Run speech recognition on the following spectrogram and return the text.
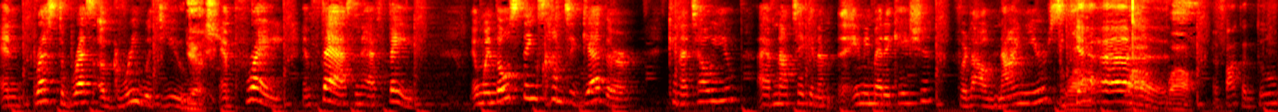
and breast to breast agree with you Yes. and pray and fast and have faith. And when those things come together, can I tell you, I have not taken a- any medication for now nine years. Wow. Yes. Wow. Wow. If I could do a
